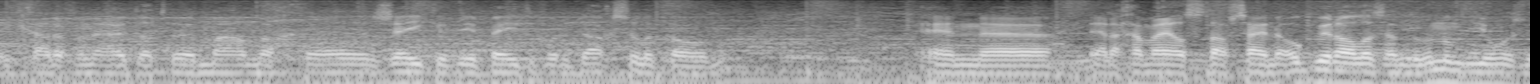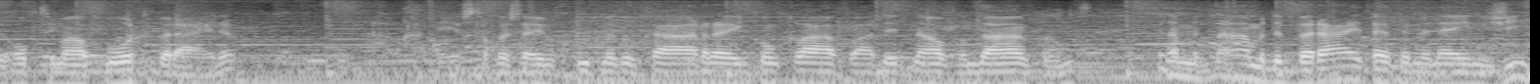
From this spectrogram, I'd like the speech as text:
Ik ga ervan uit dat we maandag zeker weer beter voor de dag zullen komen. En uh, ja, daar gaan wij als staf zijn ook weer alles aan doen om die jongens weer optimaal voor te bereiden. Nou, we gaan eerst toch eens even goed met elkaar in conclave waar dit nou vandaan komt. En dan met name de bereidheid en de energie.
